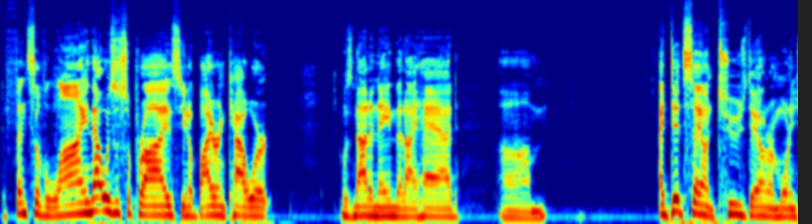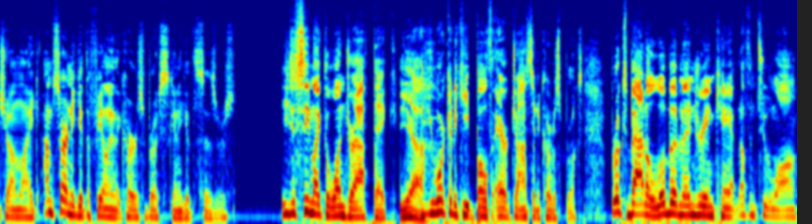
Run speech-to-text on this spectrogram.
Defensive line, that was a surprise. You know, Byron Cowart was not a name that I had. Um, I did say on Tuesday on our morning show, I'm like, I'm starting to get the feeling that Curtis Brooks is going to get the scissors. He just seemed like the one draft pick. Yeah. You weren't going to keep both Eric Johnson and Curtis Brooks. Brooks battled a little bit of an injury in camp, nothing too long,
